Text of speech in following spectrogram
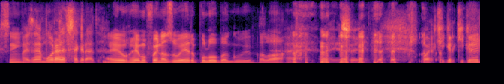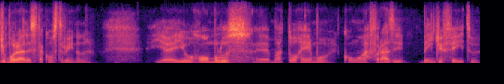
Sim. Mas é a muralha sagrada. Aí o Remo foi na zoeira, pulou o bagulho e falou: ah. É, é isso aí. Olha, que, que grande muralha você está construindo, né? E aí o Rômulus é, matou Remo com a frase bem de efeito,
